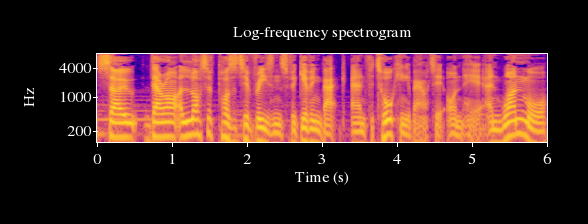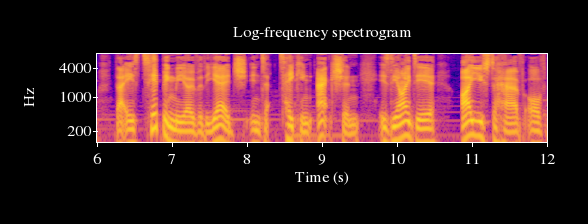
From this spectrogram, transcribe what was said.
So there are a lot of positive reasons for giving back and for talking about it on here. And one more that is tipping me over the edge into taking action is the idea I used to have of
